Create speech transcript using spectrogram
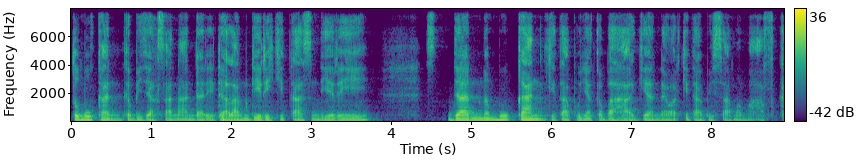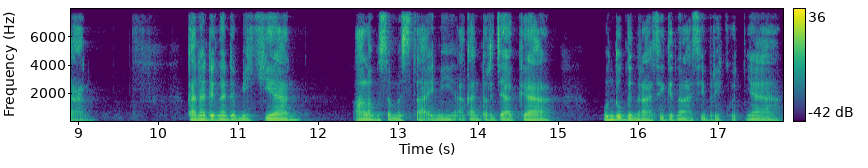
Tumbuhkan kebijaksanaan dari dalam diri kita sendiri. Dan nemukan kita punya kebahagiaan lewat kita bisa memaafkan karena dengan demikian alam semesta ini akan terjaga untuk generasi-generasi berikutnya.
